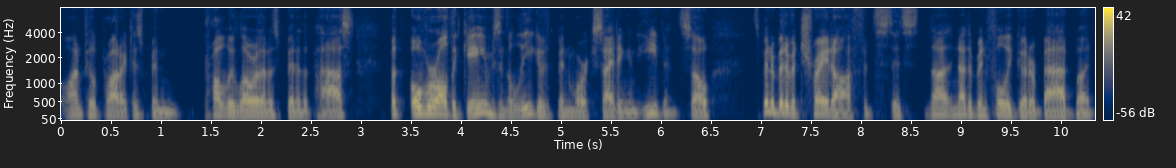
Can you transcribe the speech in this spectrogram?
on field product has been probably lower than it's been in the past, but overall the games in the league have been more exciting and even. So it's been a bit of a trade off. It's it's not neither been fully good or bad, but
